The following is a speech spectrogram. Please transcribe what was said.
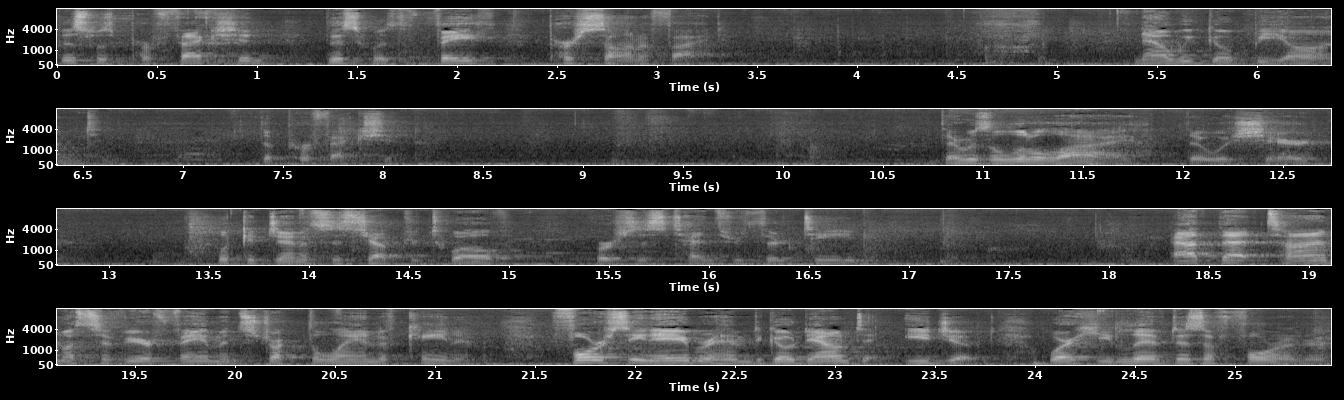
This was perfection. This was faith personified. Now we go beyond the perfection. There was a little lie that was shared. Look at Genesis chapter 12, verses 10 through 13. At that time, a severe famine struck the land of Canaan, forcing Abraham to go down to Egypt, where he lived as a foreigner.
